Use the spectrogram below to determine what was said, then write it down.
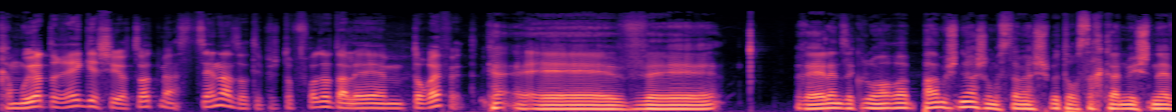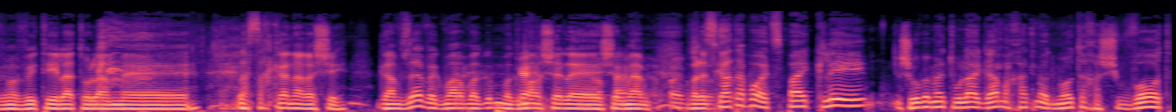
כמויות רגש שיוצאות מהסצנה הזאת, פשוט הופכות אותה למטורפת. כן, אה, ו... ריי אלן זה כלומר פעם שנייה שהוא משתמש בתור שחקן משנה ומביא תהילת עולם אה, לשחקן הראשי. גם זה וגמר בג- בגמר כן, של אה, של מאמן. 2013. אבל הזכרת פה את ספייק לי, שהוא באמת אולי גם אחת מהדמויות החשובות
